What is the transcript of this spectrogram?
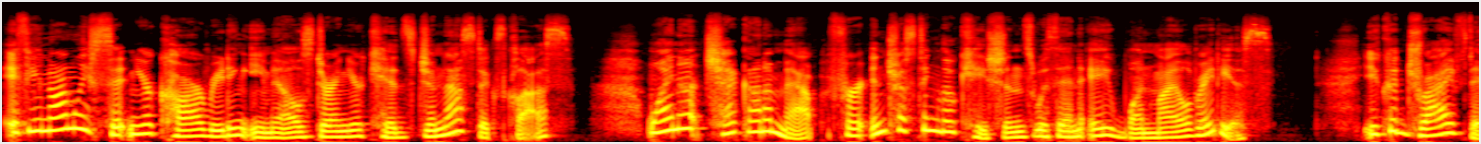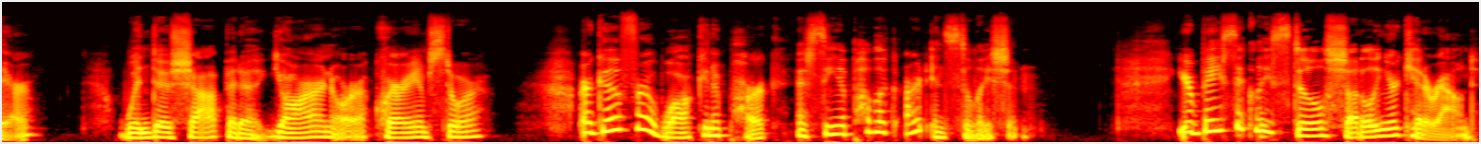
If you normally sit in your car reading emails during your kids' gymnastics class, why not check on a map for interesting locations within a one mile radius? You could drive there window shop at a yarn or aquarium store, or go for a walk in a park and see a public art installation. You're basically still shuttling your kid around,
